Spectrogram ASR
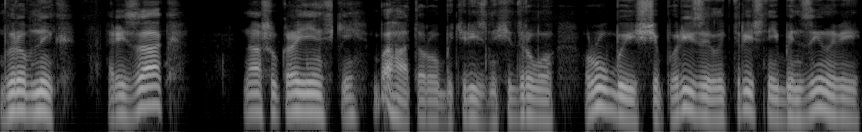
Виробник різак наш український. Багато робить різних гідроворуби, і щепорізи, електричні, і бензинові,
